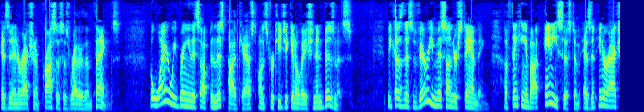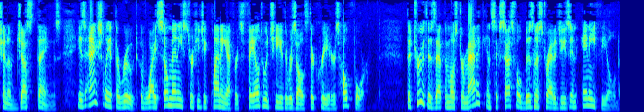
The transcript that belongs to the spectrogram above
as an interaction of processes rather than things. But why are we bringing this up in this podcast on strategic innovation in business? Because this very misunderstanding of thinking about any system as an interaction of just things is actually at the root of why so many strategic planning efforts fail to achieve the results their creators hope for. The truth is that the most dramatic and successful business strategies in any field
